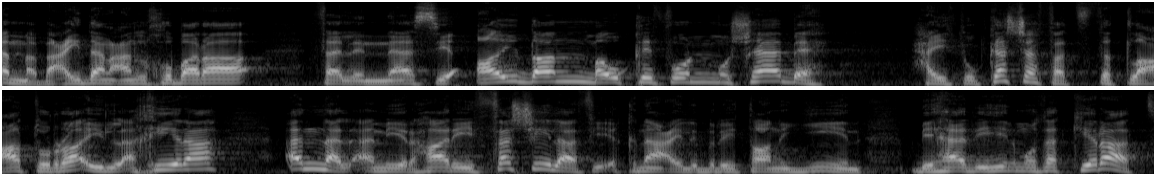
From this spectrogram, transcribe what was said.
أما بعيدا عن الخبراء فللناس أيضا موقف مشابه حيث كشفت استطلاعات الرأي الأخيرة أن الأمير هاري فشل في إقناع البريطانيين بهذه المذكرات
